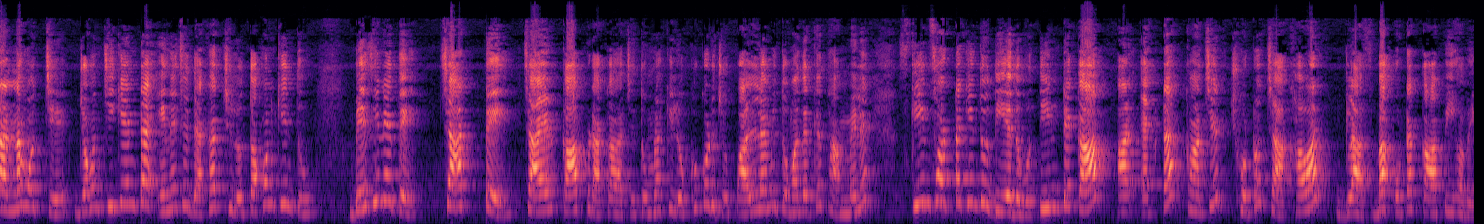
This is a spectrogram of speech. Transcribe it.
রান্না হচ্ছে, যখন চিকেনটা এনেছে দেখাচ্ছিল, তখন কিন্তু বেসিনেতে চারটে চায়ের কাপ রাখা আছে। তোমরা কি লক্ষ্য করেছ? পারলে আমি তোমাদেরকে থামমেলে স্ক্রিনশটটা কিন্তু দিয়ে দেবো। তিনটে কাপ আর একটা কাঁচের ছোট চা খাওয়ার গ্লাস বা ওটা কাপই হবে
